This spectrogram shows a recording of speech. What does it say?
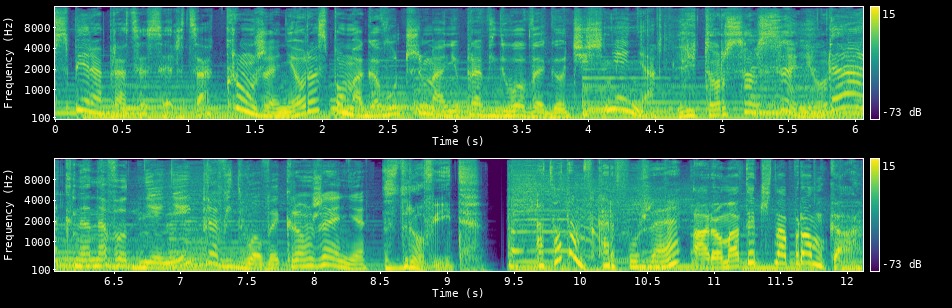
wspiera pracę serca, krążenie oraz pomaga w utrzymaniu prawidłowego ciśnienia. Litorsal Senior? Tak, na nawodnienie i prawidłowe krążenie. Zdrowit. A co tam w Carrefourze? Aromatyczna promka.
